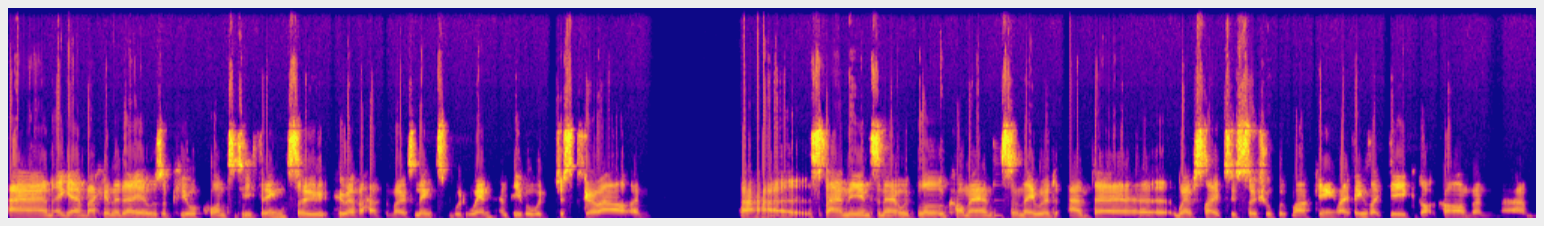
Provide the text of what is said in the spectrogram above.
and again, back in the day, it was a pure quantity thing. So whoever had the most links would win, and people would just go out and uh, spam the internet with blog comments and they would add their website to social bookmarking, like things like digg.com. And, um,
